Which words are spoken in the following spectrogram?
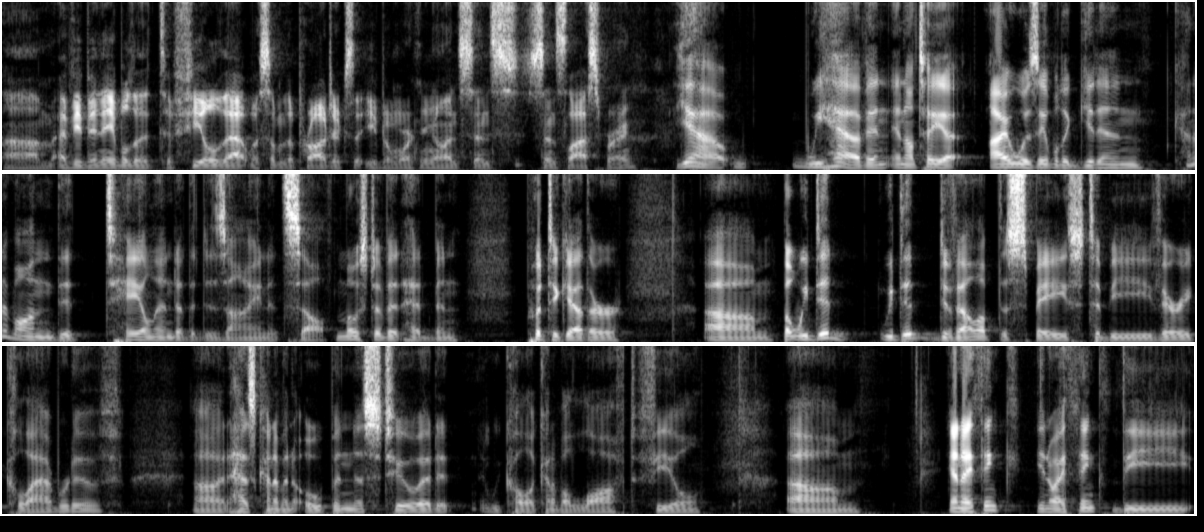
Um, have you been able to, to feel that with some of the projects that you've been working on since since last spring? Yeah, we have. And, and I'll tell you, I was able to get in kind of on the tail end of the design itself. Most of it had been put together Um, but we did we did develop the space to be very collaborative. Uh, it has kind of an openness to it. it. We call it kind of a loft feel. Um, and I think you know I think the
